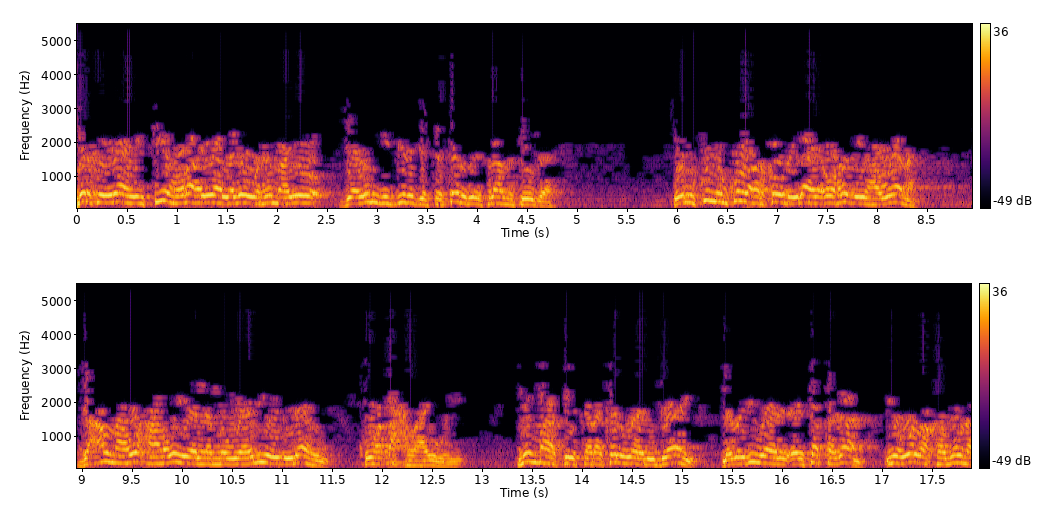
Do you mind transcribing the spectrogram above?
Marka ilaahay tii hore ayaa laga warramayo jaahiligii jiri jirta sadru islaamna soo gaartay walikullin kula arkowdha ilaahay oo rag iyo haweena jacalnaa waxaanu u yeelna mawaaliyowdha ilaahay kuwa dhaxlaayo weye mimaa kii tarakal waalidaani labadii waalid ay ka tagaan iyo walaqabuuna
